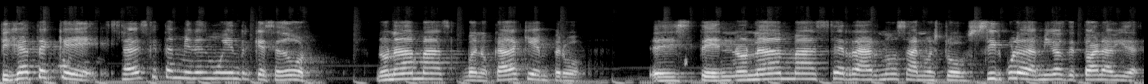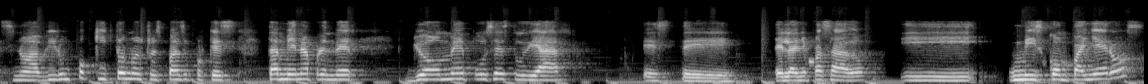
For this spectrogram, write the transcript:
Fíjate que, sabes que también es muy enriquecedor. No nada más, bueno, cada quien, pero este, no nada más cerrarnos a nuestro círculo de amigas de toda la vida, sino abrir un poquito nuestro espacio porque es también aprender. Yo me puse a estudiar este el año pasado y mis compañeros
